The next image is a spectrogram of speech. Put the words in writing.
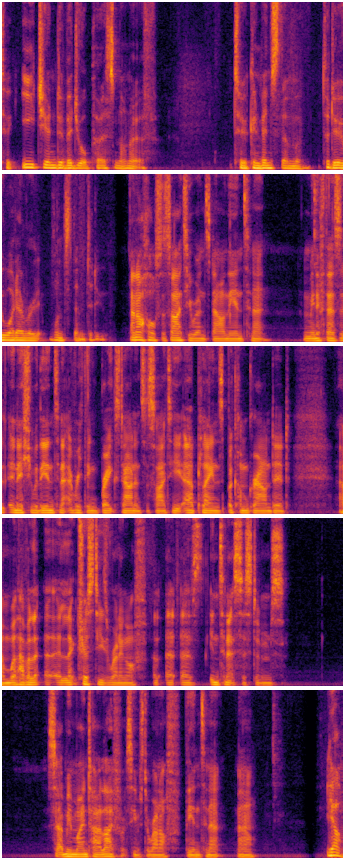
to each individual person on earth to convince them of, to do whatever it wants them to do. And our whole society runs now on the internet. I mean, if there's an issue with the internet, everything breaks down in society. Airplanes become grounded, and we'll have ele- uh, electricities running off uh, uh, as internet systems. So, I mean, my entire life it seems to run off the internet now. Yeah,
